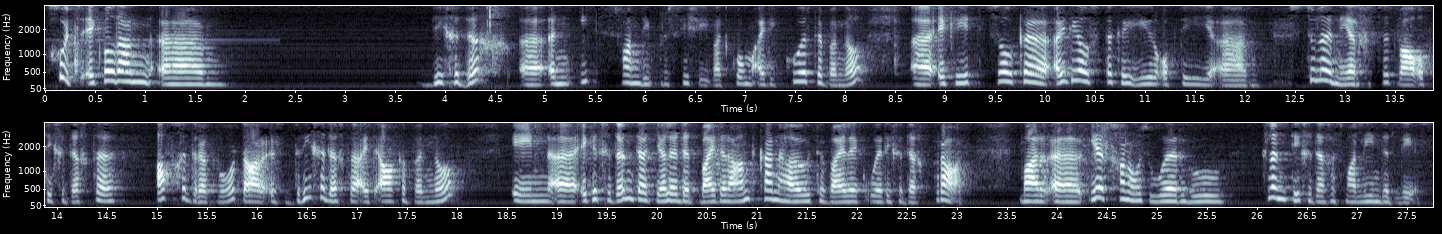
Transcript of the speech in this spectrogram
Goed, ek wil dan ehm uh, die gedig uh, in iets van die presisie wat kom uit die koortebundel. Uh, ek het sulke uitdeelstukke hier op die uh, stoele neergesit waarop die gedigte afgedruk word. Daar is 3 gedigte uit elke bundel en uh, ek het gedink dat julle dit byderhand kan hou terwyl ek oor die gedig praat. Maar uh, eers gaan ons hoor hoe klink die gedig as Marlene dit lees.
